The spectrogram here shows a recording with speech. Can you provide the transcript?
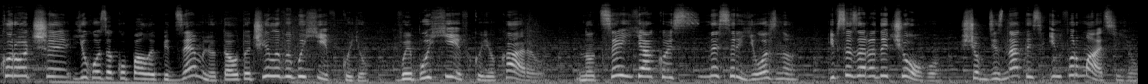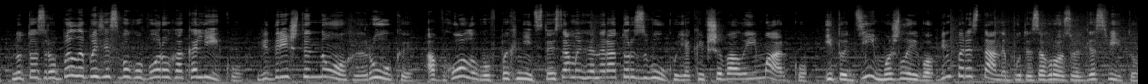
коротше, його закопали під землю та оточили вибухівкою. Вибухівкою, Карл. Ну це якось несерйозно. І все заради чого? Щоб дізнатись інформацію. Ну то зробили би зі свого ворога каліку. Відріжте ноги, руки, а в голову впихніть той самий генератор звуку, який вшивали і Марку. І тоді, можливо, він перестане бути загрозою для світу.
